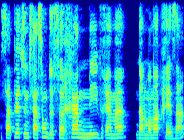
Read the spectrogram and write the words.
ça peut être une façon de se ramener vraiment dans le moment présent.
